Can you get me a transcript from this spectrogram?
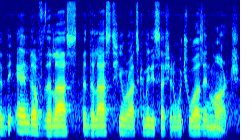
at the end of the last at the last Human Rights Committee session, which was in March.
